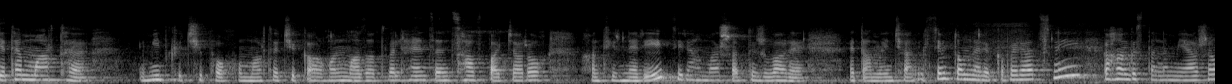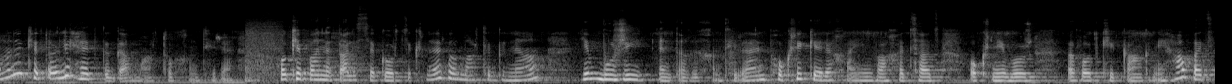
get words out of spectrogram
Եթե մարդը միտքը չի փոխում, մարդը չի կարողանում ազատվել հենց այն ցավ պատճառող խնդիրներից, իր համար շատ դժվար է այդ ամեն ինչը։ Սիմպտոմները կվերացնի, կհանգստանա միաժամանակ, հետո էլի հետ կգա մարդու խնդիրը։ Հոգեբանը տալիս է գործիքներ, որ մարդը գնա եւ բուժի այնտեղի խնդիրը, այն փոքրիկ երեխային վախեցած օգնի, որ ոդքի կանգնի, հա, բայց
